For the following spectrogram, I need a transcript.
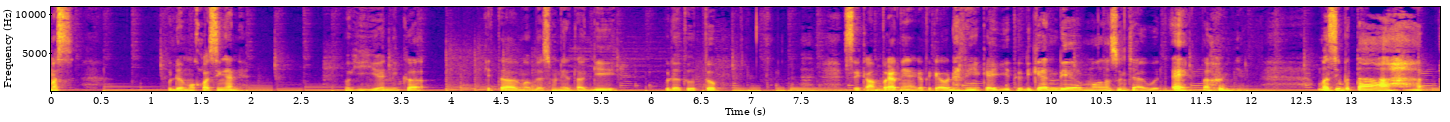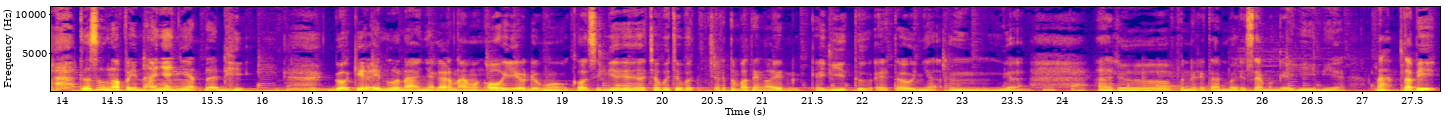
mas udah mau closingan ya oh iya nih kak. Kita 15 menit lagi. Udah tutup. Si kampretnya ketika udah nih kayak gitu. Dia kan dia mau langsung cabut. Eh tahunya. Masih betah. Terus lu ngapain nanya nyet tadi? Gue kirain lu nanya karena emang oh iya udah mau closing. Ya cabut cabut cari tempat yang lain. Kayak gitu. Eh tahunya. Enggak. Aduh penderitaan barista emang kayak gini ya. Nah tapi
